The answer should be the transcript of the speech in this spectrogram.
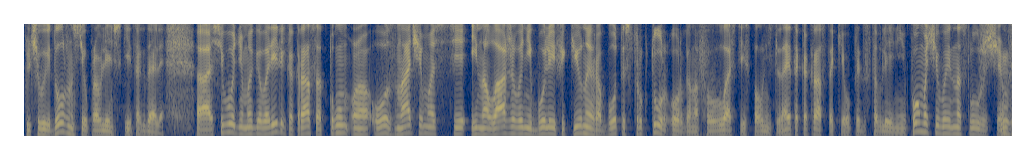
ключевые должности управленческие и так далее. А, сегодня мы говорили как раз о том, а, о значимости и налаживании более эффективной работы структур органов власти исполнительной. Это как раз-таки о предоставлении помощи военнослужащим, угу.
